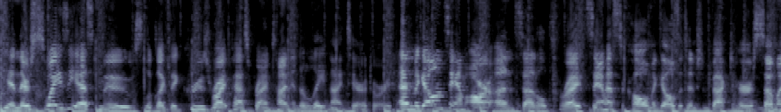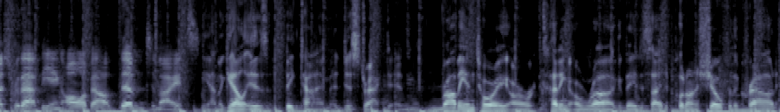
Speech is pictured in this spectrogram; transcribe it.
Again, their Swayze-esque moves look like they cruise right past prime time into late night territory. And Miguel and Sam are unsettled, right? Sam has to call Miguel's attention back to her. So much for that being all about them tonight. Yeah, Miguel is big time distracted. Robbie and Tori are cutting a rug. They decide to put on a show for the crowd.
